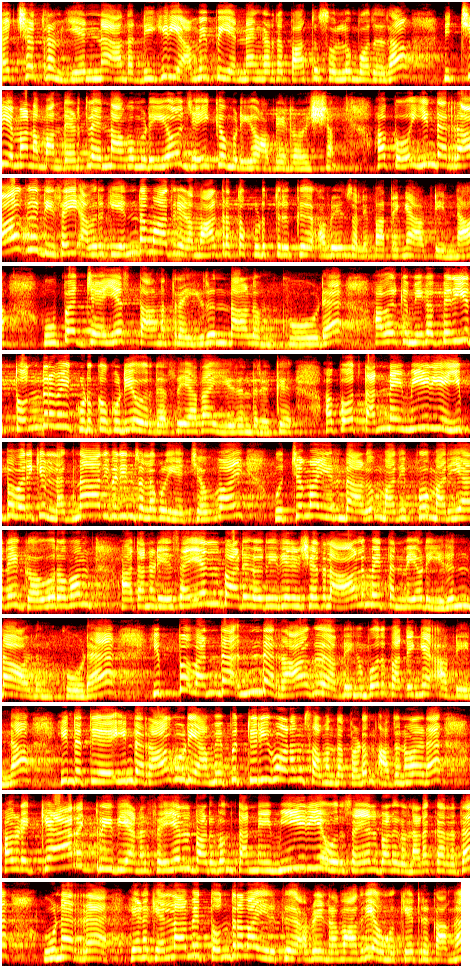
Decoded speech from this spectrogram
நட்சத்திரம் என்ன அந்த டிகிரி அமைப்பு என்னங்கிறத பார்த்து சொல்லும்போது தான் நிச்சயமாக நம்ம அந்த இடத்துல என்ன ஆக முடியும் ஜெயிக்க முடியும் அப்படின்ற விஷயம். அப்போது இந்த ராகு திசை அவருக்கு எந்த மாதிரியான மாற்றத்தை கொடுத்துருக்கு அப்படின்னு சொல்லி பார்த்தீங்க அப்படின்னா உபஜய ஸ்தானத்தில் இருந்தாலும் கூட அவருக்கு மிகப்பெரிய தொந்தரவை கொடுக்கக்கூடிய ஒரு திசையாக தான் இருந்திருக்கு. அப்போது தன்னை மீறிய இப்போ வரைக்கும் லக்னாதிபதின்னு சொல்லக்கூடிய செவ்வாய் உச்சமாக இருந்தாலும் மதிப்பு மரியாதை கௌரவம் தன்னுடைய செயல்பாடுகள் ரீதியான விஷயத்தில் ஆளுமை தன்மையோடு இருந்தாலும் கூட இப்போ வந்த இந்த ராகு அப்படிங்கும்போது பார்த்தீங்க அப்படின்னா இந்த தி- இந்த ராகுடைய அமைப்பு திரிகோணம் சம்மந்தப்படும் அதனோட அவருடைய கேரக்டர் ரீதியான செயல்பாடுகளும் தன்னை மீறிய ஒரு செயல்பாடுகள் நடக்கிறத உணர்ற எனக்கு எல்லாமே தொந்தரவாக இருக்குது அப்படின்ற மாதிரி அவங்க கேட்டிருக்காங்க.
